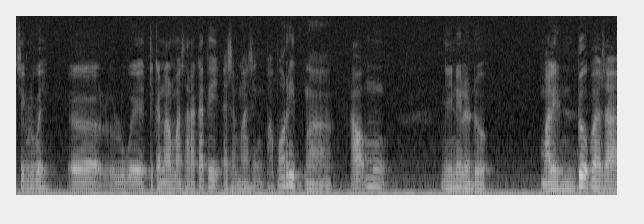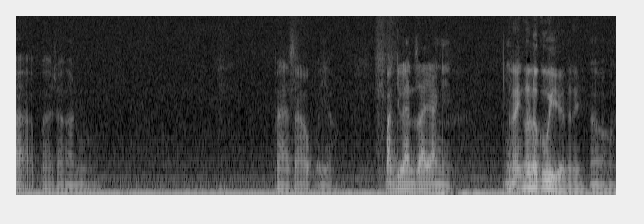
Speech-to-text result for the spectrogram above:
sing luweh eh, luweh dikenal masyarakat i SMA sing favorit. Nah. Awakmu ngene lho nduk. Malih nduk bahasa bahasa nganu. Bahasa apa ya? Panggilan sayangi Nek ngono kuwi ya Tre. Heeh.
